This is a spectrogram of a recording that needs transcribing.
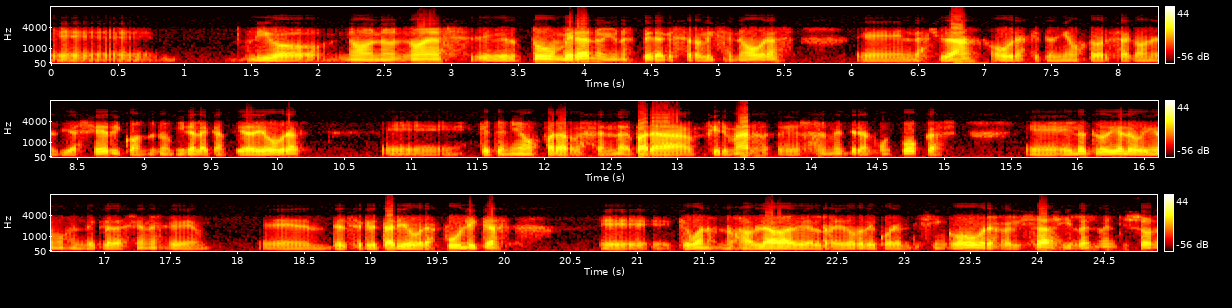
Eh, digo, no, no, no es eh, todo un verano y uno espera que se realicen obras en la ciudad, obras que teníamos que haber sacado en el día de ayer y cuando uno mira la cantidad de obras que teníamos para refrendar, para firmar, realmente eran muy pocas. el otro día lo veíamos en declaraciones del secretario de Obras Públicas, que bueno, nos hablaba de alrededor de 45 obras realizadas y realmente son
